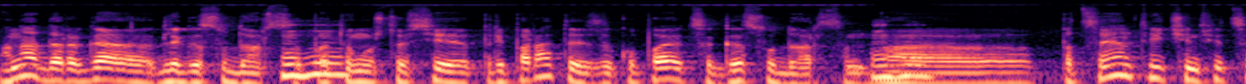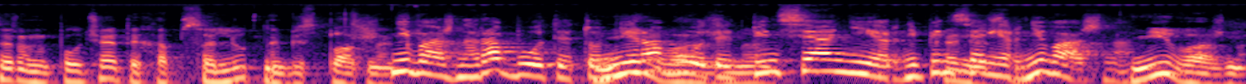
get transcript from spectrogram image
Она дорога для государства, потому что все препараты закупаются государством. А пациент ВИЧ-инфицированный получает их абсолютно бесплатно. Неважно, работает он, не, Не работает, важно. пенсионер, не пенсионер, Конечно. неважно. Неважно.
